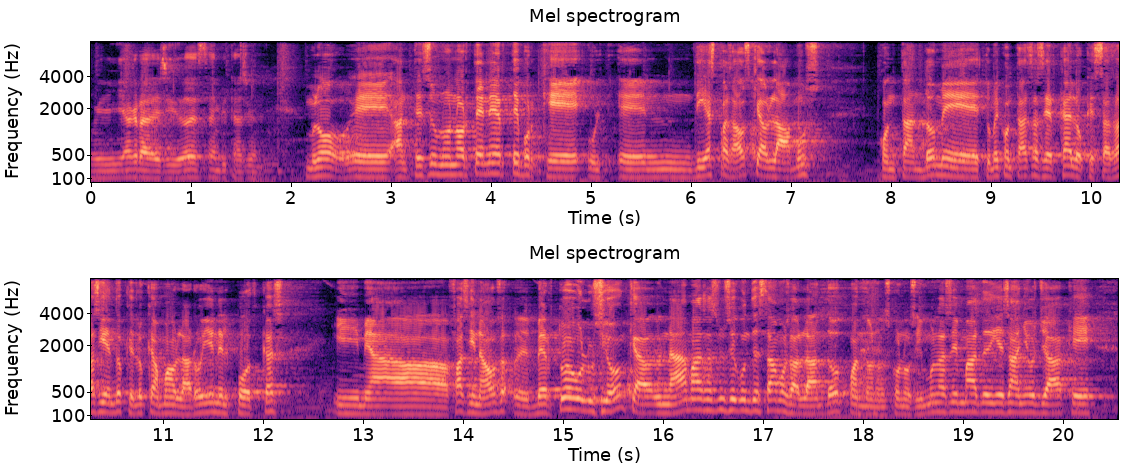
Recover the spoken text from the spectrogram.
muy agradecido de esta invitación. No, eh, antes es un honor tenerte porque en días pasados que hablamos, contándome, tú me contabas acerca de lo que estás haciendo, que es lo que vamos a hablar hoy en el podcast, y me ha fascinado eh, ver tu evolución, que nada más hace un segundo estábamos hablando cuando nos conocimos hace más de 10 años ya que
